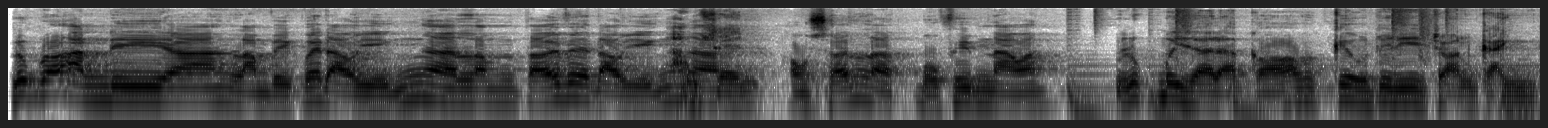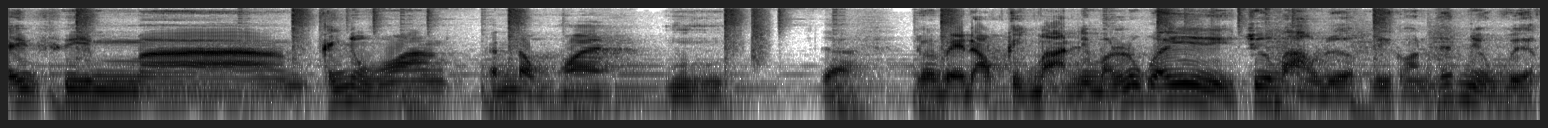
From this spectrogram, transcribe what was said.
Lúc đó anh đi à, làm việc với đạo diễn à, Lâm tới với đạo diễn Hồng à, Sến. Hồng Sến là bộ phim nào anh? lúc bây giờ là có kêu tôi đi tròn cảnh cái phim à, cánh đồng hoang Cánh đồng hoang ừ. Dạ rồi về đọc kịch bản nhưng mà lúc ấy thì chưa vào được vì còn rất nhiều việc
